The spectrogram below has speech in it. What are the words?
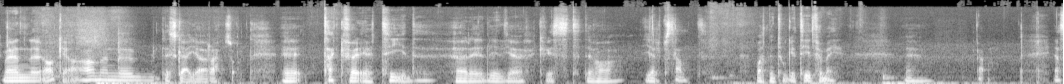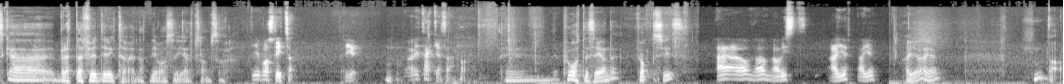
Men okej, ja men eh, det ska jag göra. Så. Eh, tack för er tid, herr Liljekvist. Det var hjälpsamt. Och att ni tog er tid för mig. Eh, ja. Jag ska berätta för direktören att ni var så hjälpsam. Så. Det var slitsamt. Det. Ja, det tackar jag för. Eh, på återseende, förhoppningsvis. Ja, ja, ja, ja visst. Adjö, adjö. Adjö, adjö. Mm, Ja.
